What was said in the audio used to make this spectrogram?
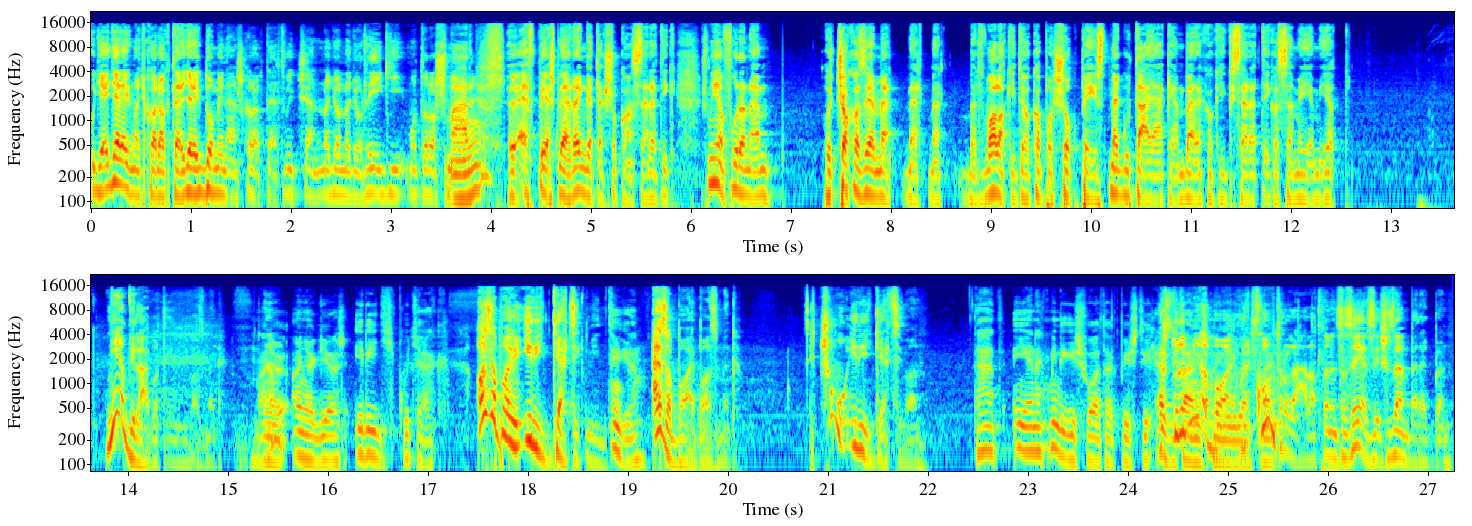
Ugye egy elég nagy karakter, egy elég domináns karakter Twitch-en, nagyon-nagyon régi motoros már, uh-huh. FPS player, rengeteg sokan szeretik, és milyen fura nem, hogy csak azért, mert, mert, mert, mert valakitől kapott sok pénzt, megutálják emberek, akik szerették a személye miatt. Milyen világot élünk, az meg? Anyag, anyagias, irigy kutyák. Az a baj, hogy irigy gecik mind. Igen. Ez a baj, bazd meg. Egy csomó irigy geci van. Tehát ilyenek mindig is voltak, Pisti. És Ez tudod, mi a baj? Hogy kontrollálatlan ez az érzés az emberekben.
